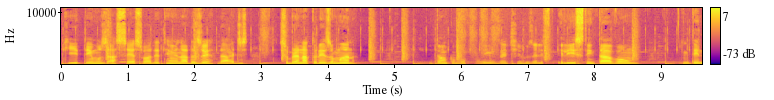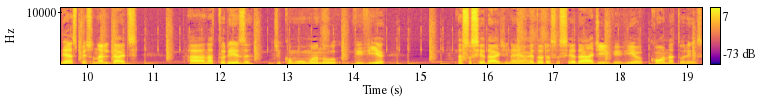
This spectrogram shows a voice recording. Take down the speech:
que temos acesso a determinadas verdades sobre a natureza humana. Então, como eu falei, os antigos eles, eles tentavam entender as personalidades, a natureza de como o humano vivia na sociedade, né, ao redor da sociedade e vivia com a natureza.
